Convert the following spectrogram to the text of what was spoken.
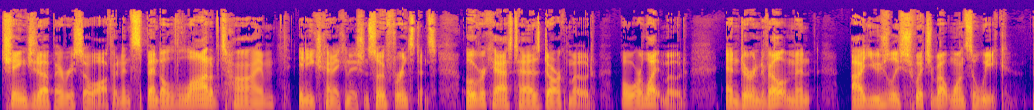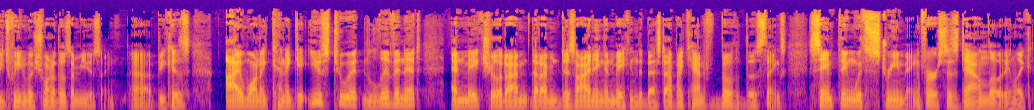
change it up every so often and spend a lot of time in each kind of condition. So, for instance, Overcast has dark mode or light mode, and during development I usually switch about once a week between which one of those I'm using uh, because I want to kind of get used to it, live in it, and make sure that I'm that I'm designing and making the best app I can for both of those things. Same thing with streaming versus downloading. Like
